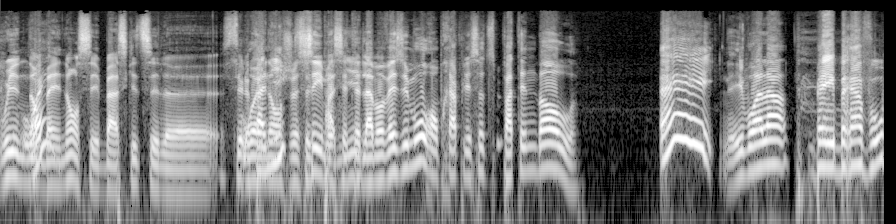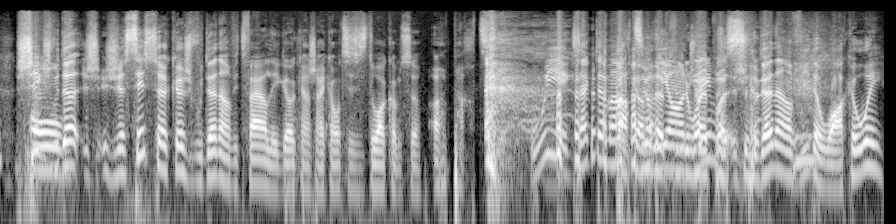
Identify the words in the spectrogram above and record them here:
Oui, non, Ouais. ben non, c'est basket, c'est le... C'est le ouais, panier. non, je sais, mais c'était de la mauvaise humour. On pourrait appeler ça du patin ball. Hey! Et voilà. Ben, bravo. Je sais, que je, vous donne, je, je sais ce que je vous donne envie de faire, les gars, quand je raconte ces histoires comme ça. Ah, parti. Oui, exactement. Partir comme le Leon James, je vous donne envie de walk away.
